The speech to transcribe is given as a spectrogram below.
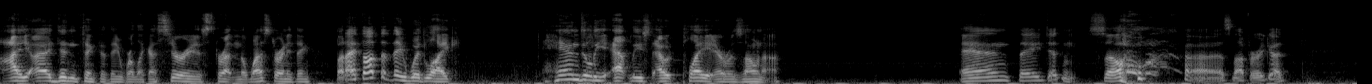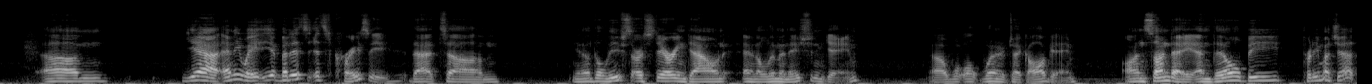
I I didn't think that they were like a serious threat in the West or anything, but I thought that they would like handily at least outplay Arizona. And they didn't. So that's not very good. Um yeah, anyway, yeah, but it's it's crazy that um you know, the Leafs are staring down an elimination game, uh, w- winner take all game, on Sunday, and they'll be pretty much it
